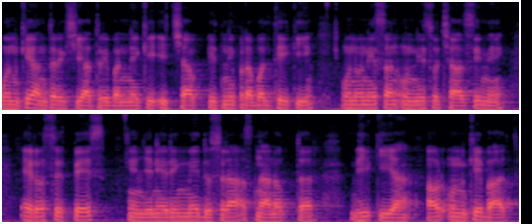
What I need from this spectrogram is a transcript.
उनके अंतरिक्ष यात्री बनने की इच्छा इतनी प्रबल थी कि उन्होंने सन उन्नीस में एरोस्पेस इंजीनियरिंग में दूसरा स्नानोत्तर भी किया और उनके बाद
